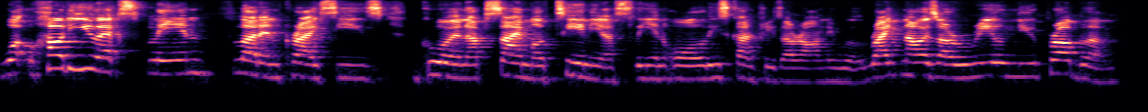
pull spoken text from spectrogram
what how do you explain flooding crises going up simultaneously in all these countries around the world right now is a real new problem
